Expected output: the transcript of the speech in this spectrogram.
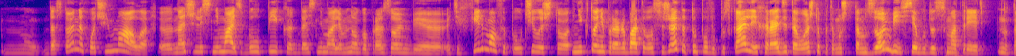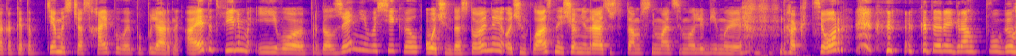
ну, достойных очень мало. Э, начали снимать, был пик, когда снимали много про зомби этих фильмов, и получилось, что никто не прорабатывал сюжет, а тупо выпускали их ради того, что потому что там зомби, и все будут смотреть, ну, так как эта тема сейчас хайповая и популярна. А этот фильм и его продолжение, его сиквел, очень достойный, очень классный. Еще мне нравится, что там снимается мой любимый актер, который играл Пугал.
